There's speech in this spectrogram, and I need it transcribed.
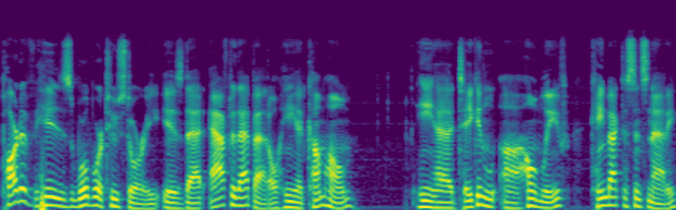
Part of his World War II story is that after that battle, he had come home, he had taken uh, home leave, came back to Cincinnati,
